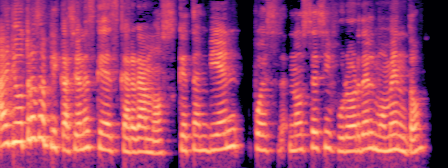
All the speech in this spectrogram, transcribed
Hay otras aplicaciones que descargamos que también, pues, no sé si furor del momento,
